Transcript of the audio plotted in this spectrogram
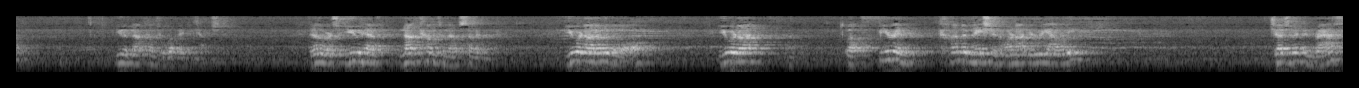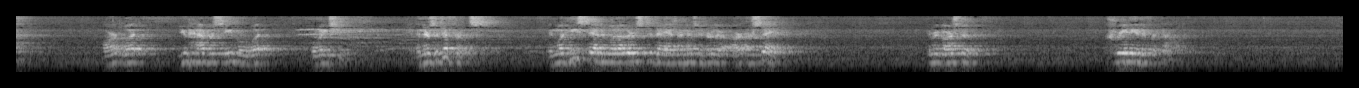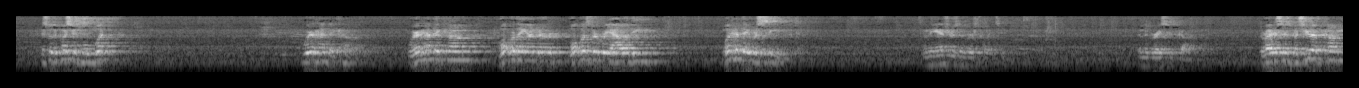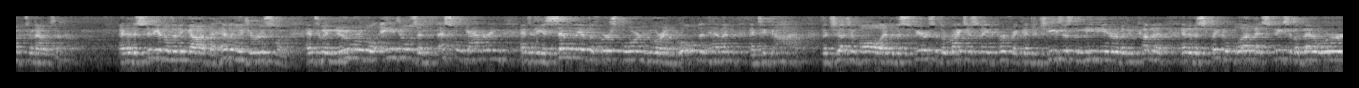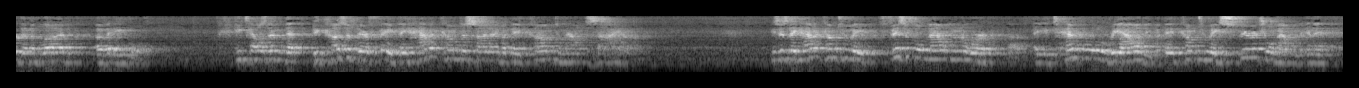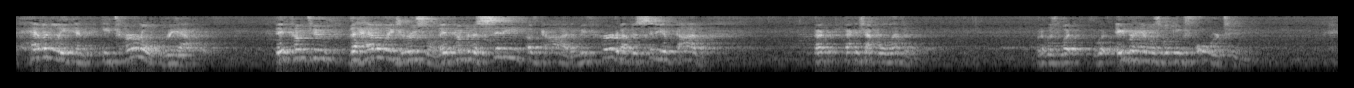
You have not come to what may be touched. In other words, you have not come to Mount Sinai. You are not under the law. You are not, well, fear and condemnation are not your reality. Judgment and wrath aren't what you have received or what awaits you. And there's a difference in what he said and what others today, as I mentioned earlier, are, are saying in regards to creating a different God. And so the question is, well, what, where had they come? Where had they come? What were they under? What was their reality? What had they received? And the answer is in verse 22 in the grace of God. The writer says, But you have come to Mount Zion, and to the city of the living God, the heavenly Jerusalem, and to innumerable angels and festal gathering, and to the assembly of the firstborn who are enrolled in heaven, and to God, the judge of all, and to the spirits of the righteous made perfect, and to Jesus, the mediator of a new covenant, and to the sprinkled blood that speaks of a better word than the blood of Abel. He tells them that because of their faith, they haven't come to Sinai, but they've come to Mount Zion. He says they haven't come to a physical mountain or uh, a temporal reality, but they've come to a spiritual mountain and a heavenly and eternal reality. They've come to the heavenly Jerusalem. They've come to the city of God. And we've heard about the city of God back, back in chapter 11. But it was what, what Abraham was looking forward to.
